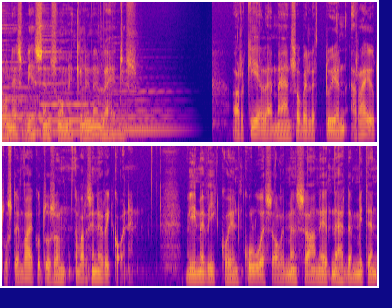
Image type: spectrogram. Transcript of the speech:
on SBSn suomenkielinen lähetys. Arkielämään sovellettujen rajoitusten vaikutus on varsin erikoinen. Viime viikkojen kuluessa olemme saaneet nähdä, miten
